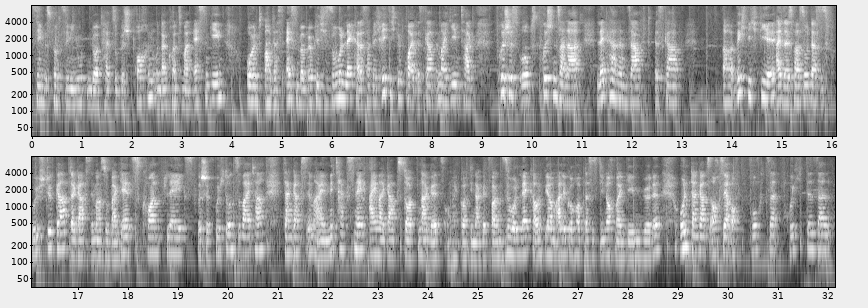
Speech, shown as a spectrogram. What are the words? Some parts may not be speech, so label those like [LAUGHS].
10 bis 15 Minuten dort halt so besprochen und dann konnte man essen gehen und oh, das Essen war wirklich so lecker, das hat mich richtig gefreut. Es gab immer jeden Tag frisches Obst, frischen Salat, leckeren Saft. Es gab äh, richtig viel. Also es war so, dass es Frühstück gab. Da gab es immer so Baguettes, Cornflakes, frische Früchte und so weiter. Dann gab es immer einen Mittagssnack. Einmal gab es dort Nuggets. Oh mein Gott, die Nuggets waren so lecker und wir haben alle gehofft, dass es die nochmal geben würde. Und dann gab es auch sehr oft Fruchtsa Früchtesalat.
